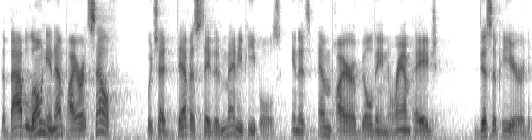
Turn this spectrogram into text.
the Babylonian Empire itself, which had devastated many peoples in its empire building rampage, disappeared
